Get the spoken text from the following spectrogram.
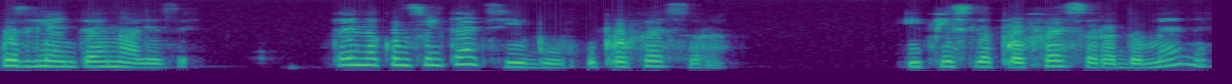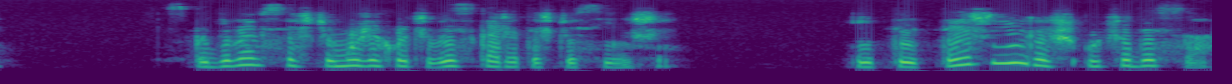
Ось гляньте аналізи. Та й на консультації був у професора. І після професора до мене сподівався, що, може, хоч ви скажете щось інше. І ти теж віриш у чудеса?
